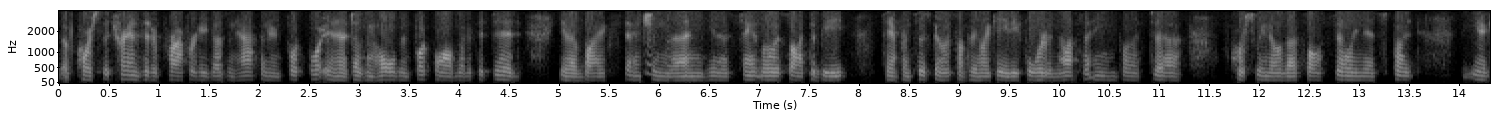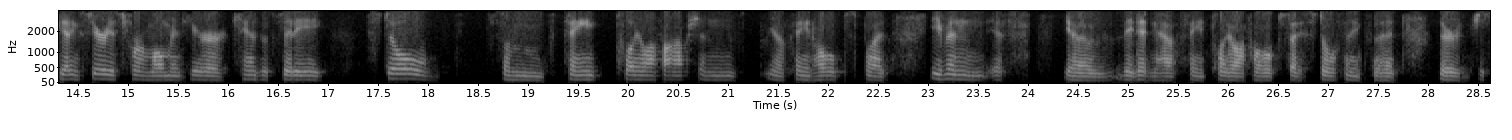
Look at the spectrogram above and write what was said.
of course, the transitive property doesn't happen in football, and it doesn't hold in football. But if it did, you know, by extension, then you know, St. Louis ought to beat San Francisco with something like 84 to nothing. But uh, course, we know that's all silliness. But you know, getting serious for a moment here, Kansas City still some faint playoff options, you know, faint hopes, but even if you know they didn't have faint playoff hopes, I still think that they're just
